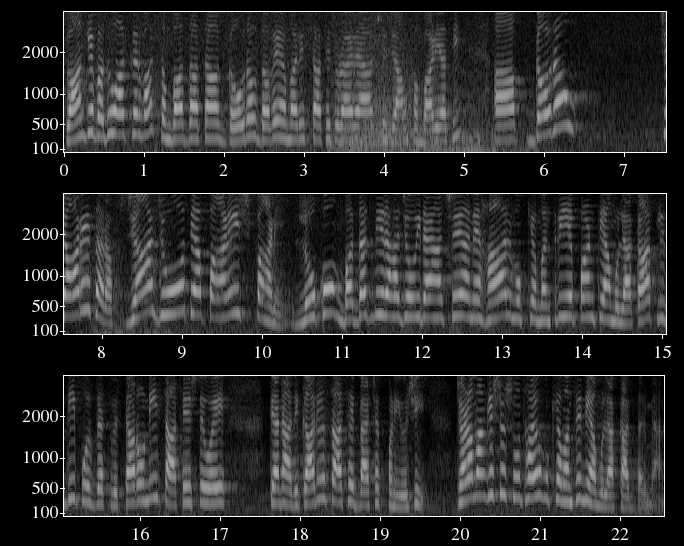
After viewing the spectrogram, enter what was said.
તો આ અંગે વધુ વાત કરવા સંવાદદાતા ગૌરવ દવે અમારી સાથે જોડાઈ રહ્યા છે. જામ ખંભાળિયાથી. ગૌરવ ચારે તરફ, જ્યાં જુઓ ત્યાં પાણી જ પાણી. લોકો મદદની રાહ જોઈ રહ્યા છે અને હાલ મુખ્યમંત્રીએ પણ ત્યાં મુલાકાત લીધી. પૂરગ્રસ્ત વિસ્તારોની સાથે જ તેઓએ ત્યાંના અધિકારીઓ સાથે બેઠક પણ યોજી. જણાવવા માંગીશું શું થયું? મુખ્યમંત્રીની આ મુલાકાત દરમિયાન.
